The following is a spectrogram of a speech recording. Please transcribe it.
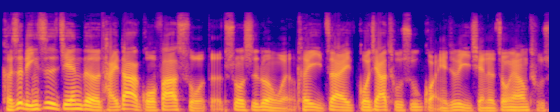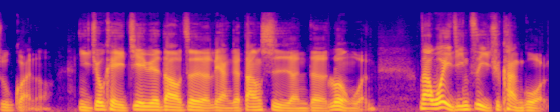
可是林志坚的台大国发所的硕士论文，可以在国家图书馆，也就是以前的中央图书馆哦。你就可以借阅到这两个当事人的论文。那我已经自己去看过了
